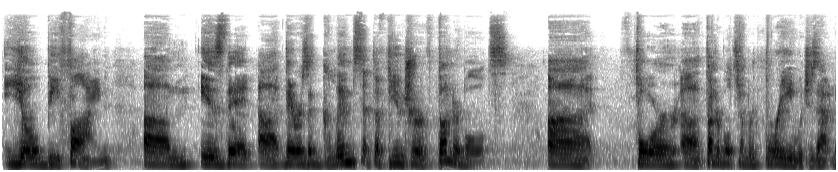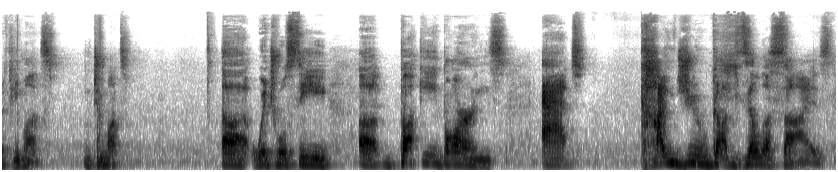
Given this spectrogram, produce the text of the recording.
you'll be fine. Um, is that uh, there is a glimpse at the future of Thunderbolts uh, for uh, Thunderbolts number three, which is out in a few months, in two months, uh, which will see uh, Bucky Barnes at kaiju Godzilla size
